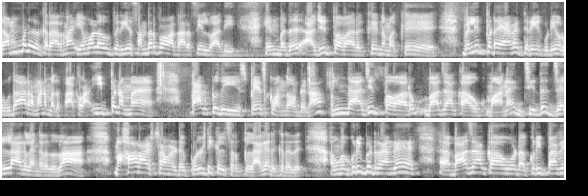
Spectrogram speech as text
ஜம்முன்னு இருக்கிறாருன்னா எவ்வளவு பெரிய சந்தர்ப்பவாத அரசியல்வாதி என்பது அஜித் பவாருக்கு நமக்கு வெளிப்படையாக தெரியக்கூடிய ஒரு உதாரணமாக நம்ம அதை பார்க்கலாம். இப்போ நம்ம பேக் டு தி ஸ்பேஸ்க்கு வந்தோம் அப்படின்னா இந்த அஜித் பவாரும் பாஜகவுக்குமான ஜிது ஜெல்லாகலைங்கிறது தான் மகாராஷ்டிராவுடைய பொலிட்டிக்கல் சர்க்கிளாக இருக்கிறது. அவங்க குறிப்பிடுறாங்க பாஜகவோட குறிப்பாக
